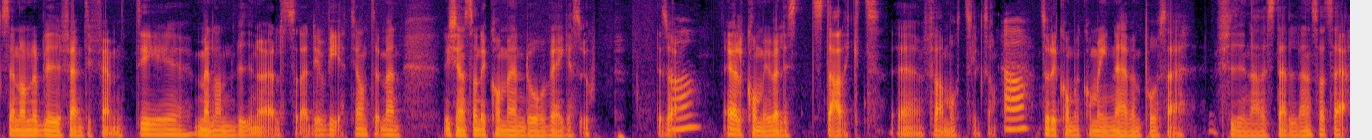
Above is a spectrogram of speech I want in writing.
Sen om det blir 50-50 mellan vin och öl, så där, det vet jag inte. Men det känns som det kommer ändå vägas upp. Det tror jag. Öl kommer ju väldigt starkt eh, framåt. Liksom. Ja. Så det kommer komma in även på så här finare ställen så att säga.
